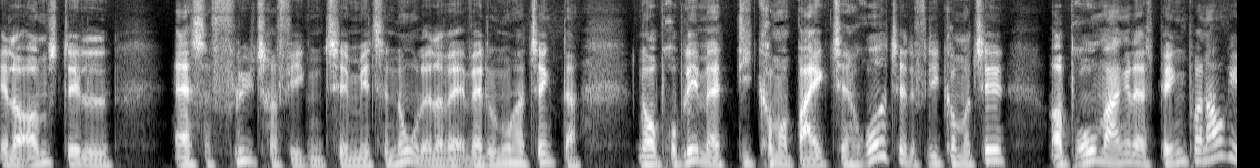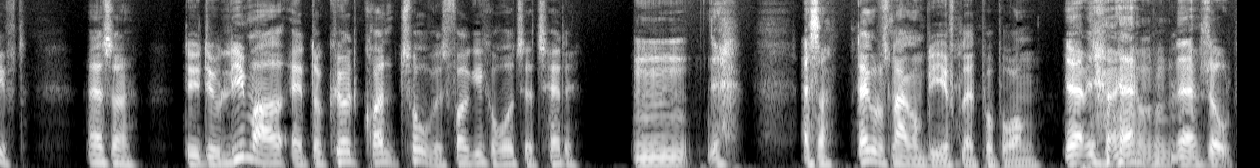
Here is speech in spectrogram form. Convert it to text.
eller omstille altså flytrafikken til metanol, eller hvad, hvad du nu har tænkt dig, når problemet er, at de kommer bare ikke til at have råd til det, for de kommer til at bruge mange af deres penge på en afgift. Altså, det, det er jo lige meget, at der kører et grønt tog, hvis folk ikke har råd til at tage det. Mm, ja, altså, Der kan du snakke om at blive efterladt på perronen. Ja, ja, ja, ja sjovt.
